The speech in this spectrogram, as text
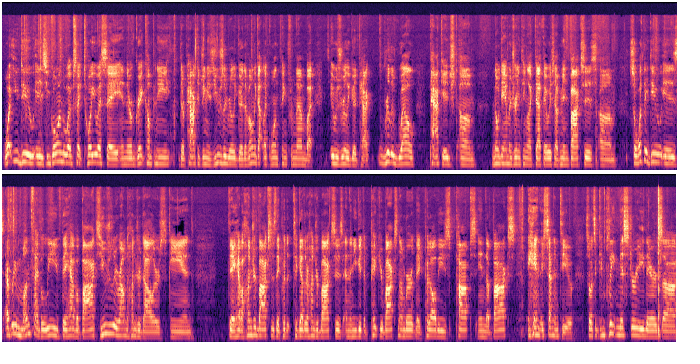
what you do is you go on the website Toy USA, and they're a great company. Their packaging is usually really good. I've only got like one thing from them, but it was really good, pack, really well packaged. Um, no damage or anything like that. They always have mint boxes. Um, so what they do is every month, I believe, they have a box, usually around $100, and they have 100 boxes. They put together 100 boxes, and then you get to pick your box number. They put all these pops in the box, and they send them to you. So it's a complete mystery. There's uh,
